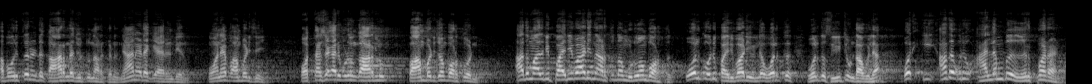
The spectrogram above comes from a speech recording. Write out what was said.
അപ്പോൾ ഒരുത്തനുണ്ട് കാറിന്റെ ചുറ്റും നടക്കുന്നത് ഞാൻ ഇടയ്ക്ക് ഗ്യാരണ്ടിയാണ് ഓനെ പാമ്പടിച്ചേ. ഒത്താശക്കാർ മുഴുവൻ കാറിലും പാമ്പടിച്ചോൻ പുറത്തു വന്നു. അതുമാതിരി പരിപാടി നടത്തുന്ന മുഴുവൻ പുറത്ത്. ഓൾക്ക് ഒരു പരിപാടിയില്ല ഓൾക്ക് ഓൾക്ക് സീറ്റ് ഉണ്ടാവില്ല അത് ഒരു അലമ്പ് ഏർപ്പാടാണ്.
